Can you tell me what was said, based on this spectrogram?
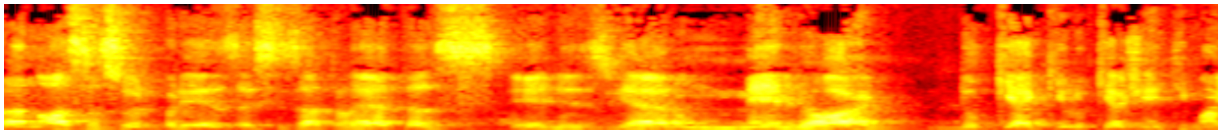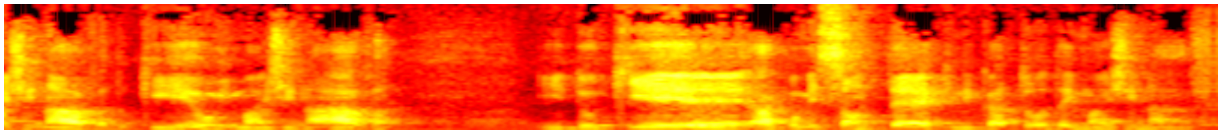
Para nossa surpresa, esses atletas, eles vieram melhor do que aquilo que a gente imaginava, do que eu imaginava e do que a comissão técnica toda imaginava.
